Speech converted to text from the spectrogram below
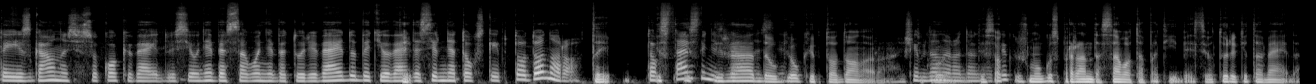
tai jis gaunasi su kokiu veidu. Jis jau nebe savo, nebeturi veido, bet jo veidas ir netoks kaip to donoro. Taip. Toks Jis, jis tarpinis yra gaunasi. daugiau kaip to donoro. Kaip tikrųjų. donoro daugiau, Tiesiog taip. žmogus praranda savo tapatybę, jis jau turi kitą veidą.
